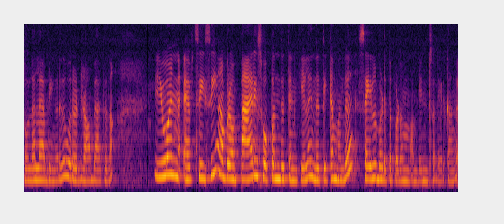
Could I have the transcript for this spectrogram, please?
சொல்லலை அப்படிங்கிறது ஒரு ட்ராபேக்கு தான். யுஎன்எஃப்சிசி அப்புறம் பாரிஸ் ஒப்பந்தத்தின் கீழே இந்த திட்டம் வந்து செயல்படுத்தப்படும் அப்படின்னு சொல்லியிருக்காங்க.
